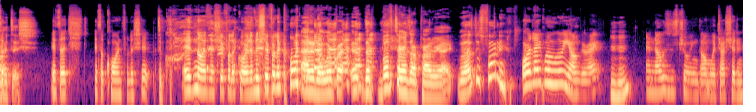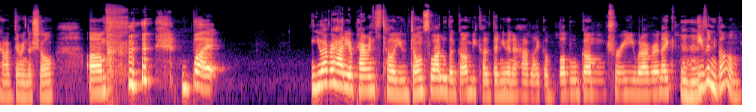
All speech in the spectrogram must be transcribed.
It's a- it's a, sh- It's a it's a corn full of shit. it's a corn. It, no, it's a shit full of corn. It's a shit full of corn. I don't know. We're pro- the, both terms are probably right. Well, that's just funny. or like when we were younger, right? Mm-hmm. and I was just chewing gum, which I shouldn't have during the show. Um, but you ever had your parents tell you don't swallow the gum because then you're gonna have like a bubble gum tree, whatever? Like Mm-hmm. even gum.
